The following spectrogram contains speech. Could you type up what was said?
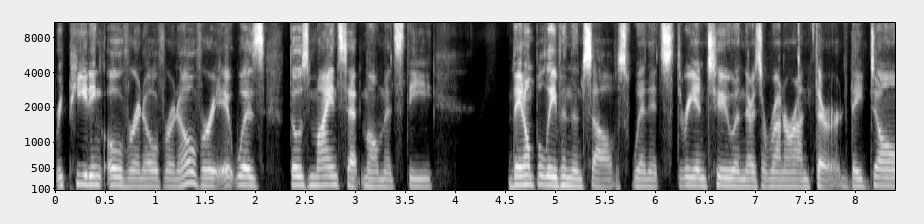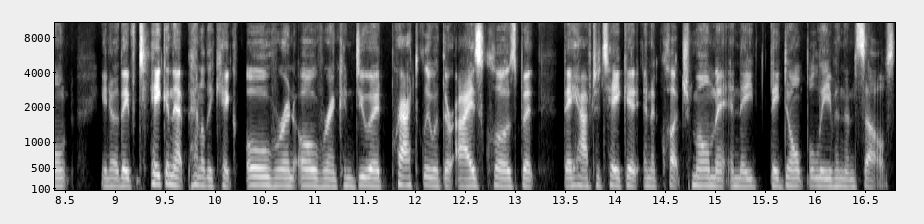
repeating over and over and over. It was those mindset moments the they don't believe in themselves when it's three and two and there's a runner on third. They don't you know they've taken that penalty kick over and over and can do it practically with their eyes closed but they have to take it in a clutch moment and they they don't believe in themselves.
